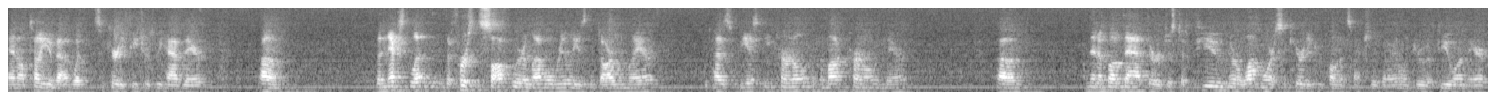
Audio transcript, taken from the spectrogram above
And I'll tell you about what security features we have there. Um, The next, the first software level really is the Darwin layer. It has BSD kernel and the Mach kernel in there. Um, And then above that, there are just a few, there are a lot more security components actually, but I only drew a few on there.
